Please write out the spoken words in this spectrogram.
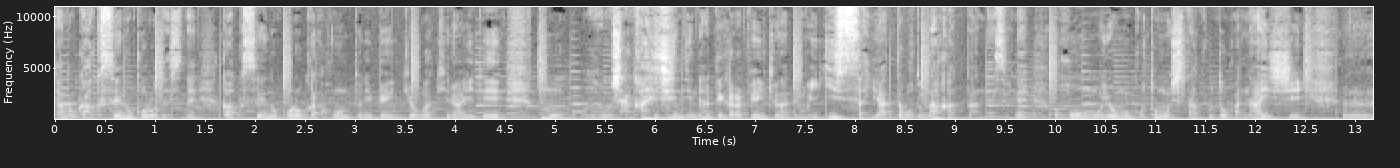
あの学生の頃ですね。学生の頃から本当に勉強が嫌いでもう社会人になってから勉強なんてもう一切やったことなかったんですよね。本を読むこともしたことがないしうん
